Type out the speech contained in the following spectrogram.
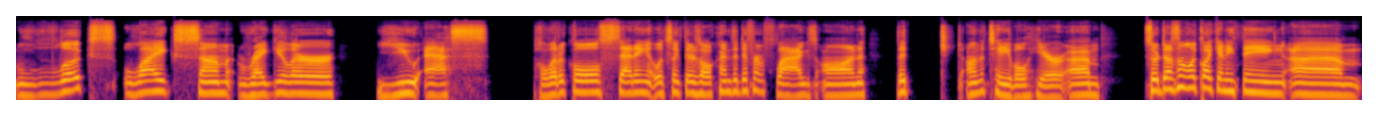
looks like some regular U.S. political setting. It looks like there's all kinds of different flags on the on the table here. Um, so it doesn't look like anything um,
